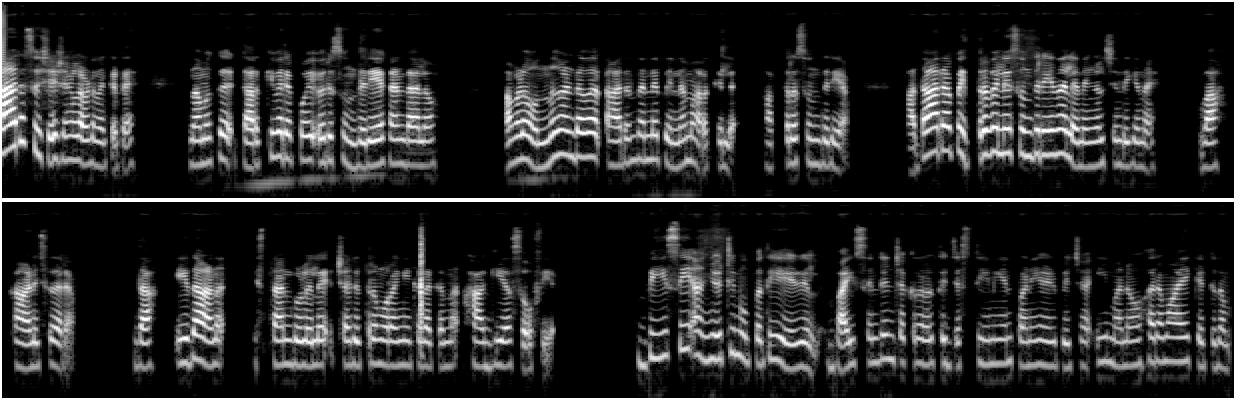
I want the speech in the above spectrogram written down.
പാരീസ് വിശേഷങ്ങൾ അവിടെ നിൽക്കട്ടെ. നമുക്ക് ടർക്കി വരെ പോയി ഒരു സുന്ദരിയെ കണ്ടാലോ? അവളെ ഒന്ന് കണ്ടവർ ആരും തന്നെ പിന്നെ മറക്കില്ല. അത്ര സുന്ദരിയാ. അതാരാ ഇപ്പൊ ഇത്ര വലിയ സുന്ദരി എന്നല്ലേ നിങ്ങൾ ചിന്തിക്കുന്നേ? വാ കാണിച്ചു തരാം. ദാ ഇതാണ് ഇസ്താൻബുളിലെ ചരിത്രമുറങ്ങിക്കിടക്കുന്ന ഹാഗിയ സോഫിയ. ബി സി അഞ്ഞൂറ്റി മുപ്പത്തി ഏഴിൽ ബൈസെന്റിൻ ചക്രവർത്തി ജസ്റ്റീനിയൻ പണിയെഴുപ്പിച്ച ഈ മനോഹരമായ കെട്ടിടം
